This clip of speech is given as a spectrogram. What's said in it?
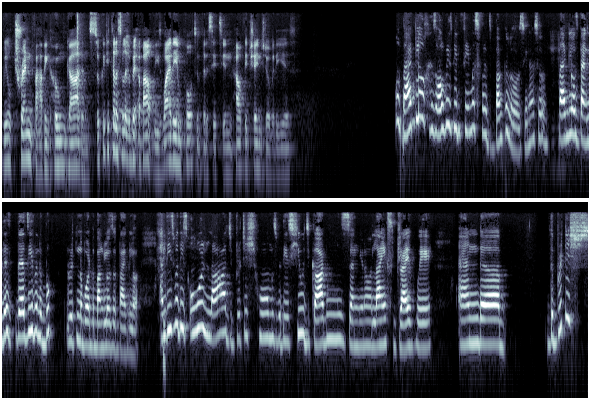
real trend for having home gardens. So could you tell us a little bit about these? Why are they important for the city and how have they changed over the years? Well, Bangalore has always been famous for its bungalows, you know. So mm-hmm. Bangalore's Bang- there's, there's even a book written about the bungalows of Bangalore. And these were these old, large British homes with these huge gardens and, you know, nice driveway. And uh, the British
